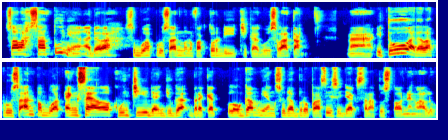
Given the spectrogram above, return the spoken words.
Salah satunya adalah sebuah perusahaan manufaktur di Chicago Selatan. Nah, itu adalah perusahaan pembuat engsel, kunci, dan juga bracket logam yang sudah beroperasi sejak 100 tahun yang lalu.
